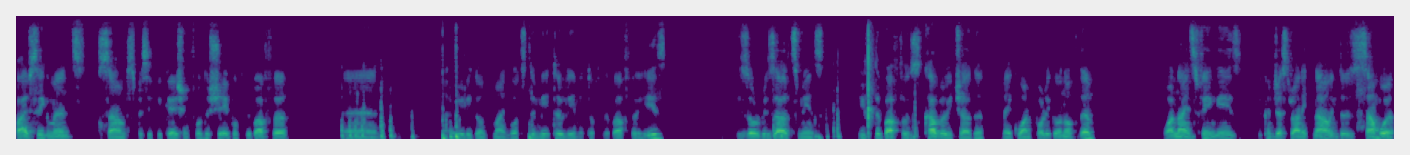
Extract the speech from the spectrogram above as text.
5 segments, some specification for the shape of the buffer, and I really don't mind what the meter limit of the buffer is. Dissolve results means if the buffers cover each other, make one polygon of them. One nice thing is you can just run it now and there's somewhere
